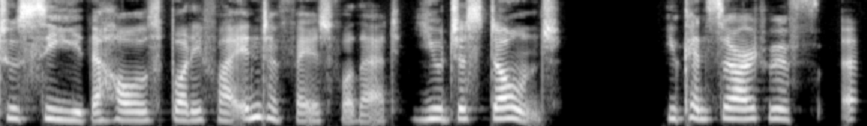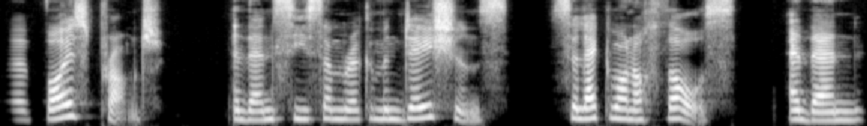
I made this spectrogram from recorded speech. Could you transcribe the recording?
to see the whole Spotify interface for that. You just don't. You can start with a voice prompt and then see some recommendations. Select one of those and then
